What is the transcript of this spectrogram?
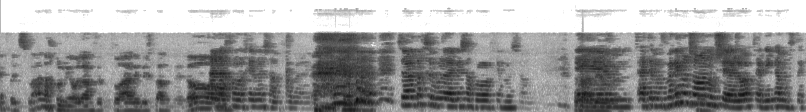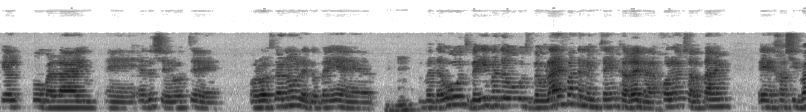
מטריקס, אולי אנחנו נהיה עולם וירטואלי בכלל ולא... אנחנו הולכים לשם חברים. שלא תחשבו לרגע שאנחנו הולכים לשם. אמ. אתם מוזמנים לרשום לנו שאלות, אני גם מסתכל פה בלייב אה, איזה שאלות אה, עולות לנו לגבי אה. ודאות ואי ודאות, ואולי איפה אתם נמצאים כרגע, יכול להיות שהרבה פעמים חשיבה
